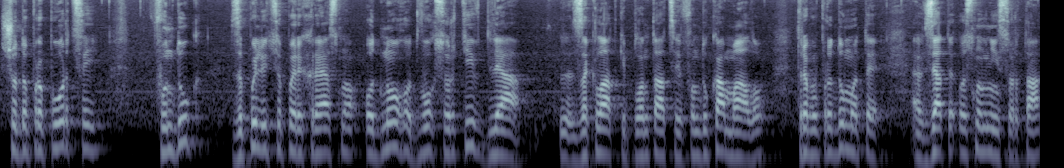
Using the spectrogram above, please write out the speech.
щодо пропорцій. Фундук запилюється перехресно, одного-двох сортів для е, закладки плантації фундука мало. Треба продумати, е, взяти основні сорта,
